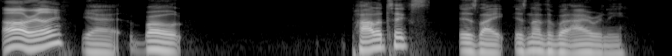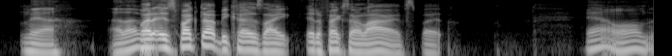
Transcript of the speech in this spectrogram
Oh, really? Yeah, bro. Politics is like is nothing but irony. Yeah. I love But it. But it's fucked up because like it affects our lives. But Yeah, well,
